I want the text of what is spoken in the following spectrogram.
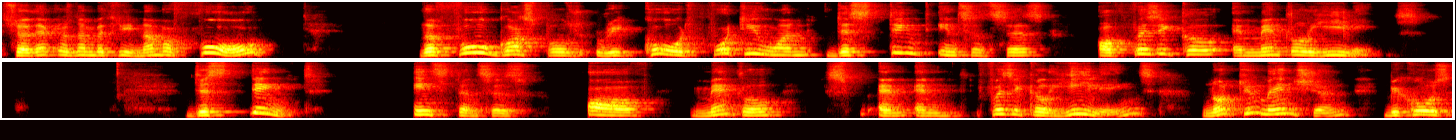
So that was number three. Number four, the four Gospels record 41 distinct instances of physical and mental healings. Distinct instances of mental and, and physical healings, not to mention, because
